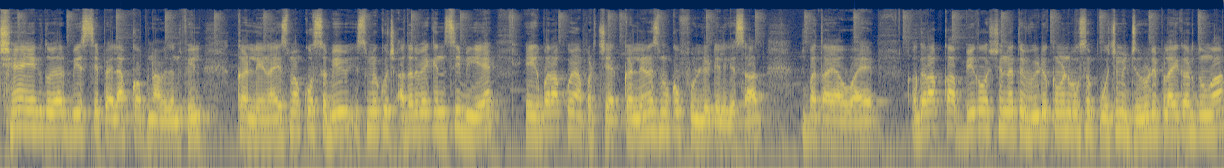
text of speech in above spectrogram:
छः एक दो हज़ार बीस से पहले आपको अपना आवेदन फिल कर लेना है। इसमें आपको सभी, इसमें कुछ अदर वैकेंसी भी है, एक बार आपको यहाँ पर चेक कर लेना इसमें आपको फुल डिटेल के साथ बताया हुआ है। अगर आपका अभी क्वेश्चन है तो वीडियो कमेंट बॉक्स में पूछे, मैं ज़रूर रिप्लाई कर दूँगा।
